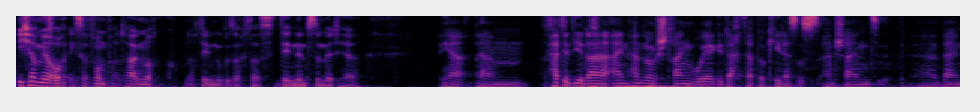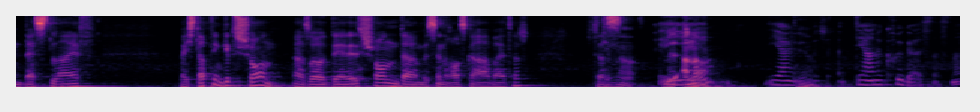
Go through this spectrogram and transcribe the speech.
Ich habe mir auch extra vor ein paar Tagen noch geguckt, nachdem du gesagt hast, den nimmst du mit, ja. Ja, ähm, hattet ihr da einen Handlungsstrang, wo ihr gedacht habt, okay, das ist anscheinend äh, dein Best Life? Weil ich glaube, den gibt's schon. Also der ist schon da ein bisschen rausgearbeitet. Das, Genau. Mit Anna? Ja, Ja. mit Diane Krüger ist das, ne?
